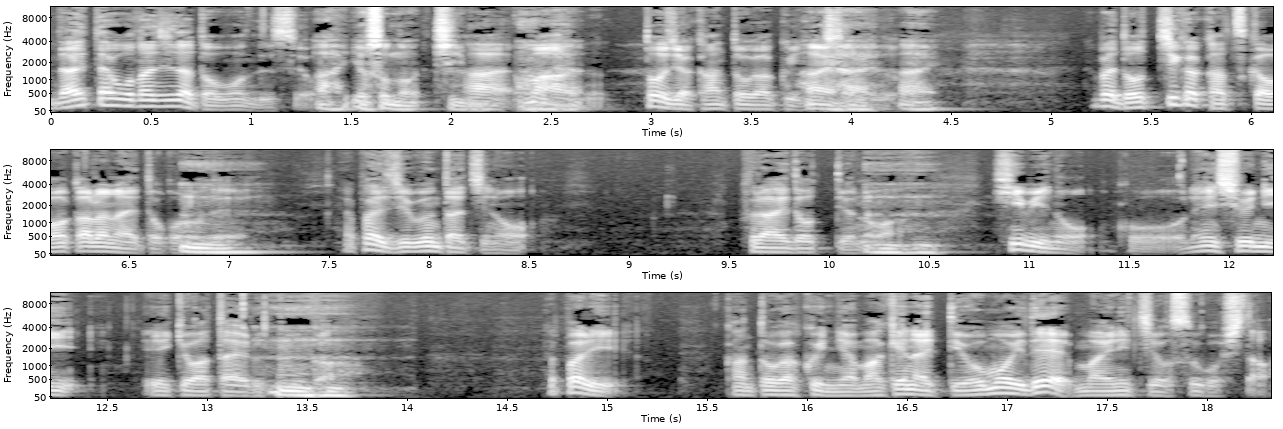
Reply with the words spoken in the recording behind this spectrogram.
大体同じだと思うんですよ。あ、よそのチーム。はい。まあ、当時は関東学院はいでしたけど、はいはい。やっぱりどっちが勝つかわからないところで、やっぱり自分たちのプライドっていうのは、日々のこう練習に影響を与えるというか、やっぱり関東学院には負けないっていう思いで毎日を過ごした。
